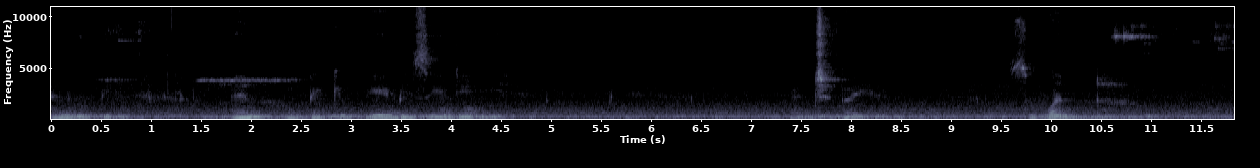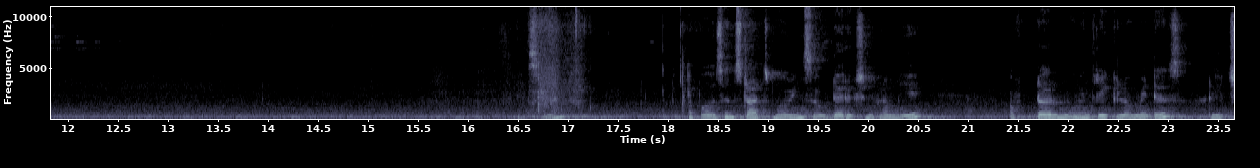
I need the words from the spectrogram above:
N O P. N O P Q A B C D E. H I. So one. One. A person starts moving south direction from A after moving 3 kilometers reach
